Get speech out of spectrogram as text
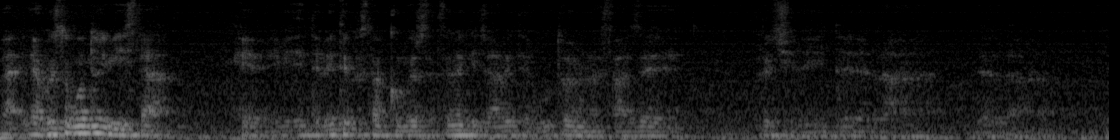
Beh, da questo punto di vista, evidentemente questa conversazione che già avete avuto in una fase precedente della, della- di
